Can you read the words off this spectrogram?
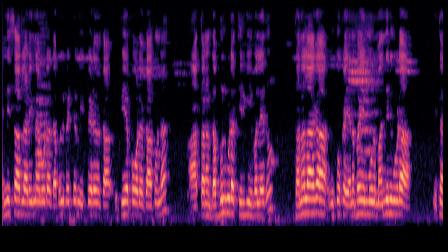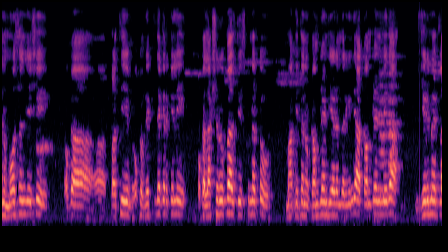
ఎన్నిసార్లు అడిగినా కూడా డబుల్ బెడ్రూమ్ ఇప్పించడం కా ఇప్పించకపోవడం కాకుండా ఆ, తన డబ్బులు కూడా తిరిగి ఇవ్వలేదు. తనలాగా ఇంకొక ఎనభై మూడు మందిని కూడా ఇతను మోసం చేసి ఒక ప్రతి ఒక వ్యక్తి దగ్గరికి వెళ్ళి ఒక లక్ష రూపాయలు తీసుకున్నట్టు మాకు ఇతను కంప్లైంట్ చేయడం జరిగింది. ఆ కంప్లైంట్ మీద జీడిమెట్ల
